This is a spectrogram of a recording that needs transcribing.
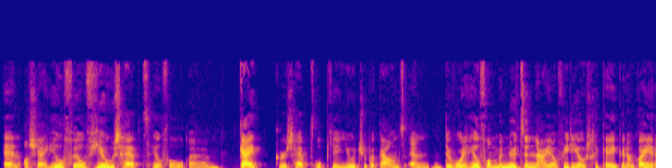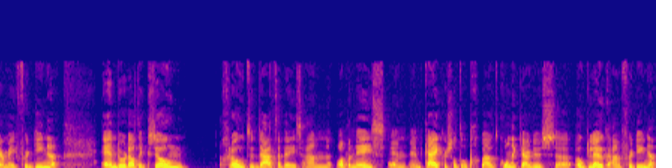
En als jij heel veel views hebt, heel veel um, kijkers hebt op je YouTube-account en er worden heel veel minuten naar jouw video's gekeken, dan kan je daarmee verdienen. En doordat ik zo'n grote database aan abonnees en, en kijkers had opgebouwd, kon ik daar dus uh, ook leuk aan verdienen.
